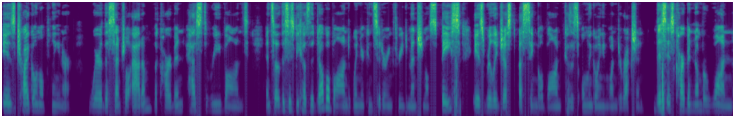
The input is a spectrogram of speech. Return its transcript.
is trigonal planar where the central atom, the carbon, has three bonds. And so this is because the double bond, when you're considering three-dimensional space, is really just a single bond because it's only going in one direction. This is carbon number one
